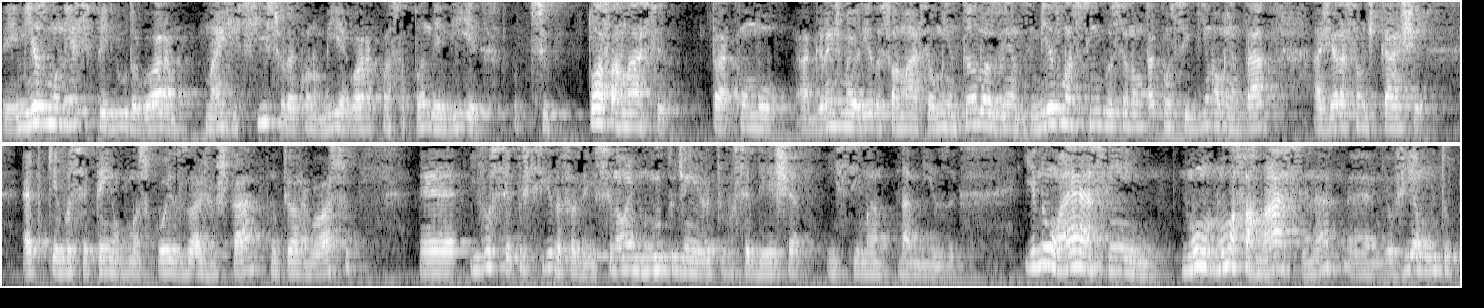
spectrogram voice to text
e mesmo nesse período agora mais difícil da economia, agora com essa pandemia, se tua farmácia está como a grande maioria das farmácias aumentando as vendas e mesmo assim você não está conseguindo aumentar a geração de caixa, é porque você tem algumas coisas a ajustar no teu negócio é, e você precisa fazer isso, senão é muito dinheiro que você deixa em cima da mesa. E não é assim, numa farmácia, né? É, eu via muito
